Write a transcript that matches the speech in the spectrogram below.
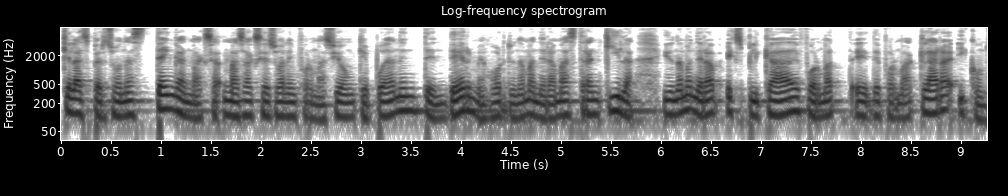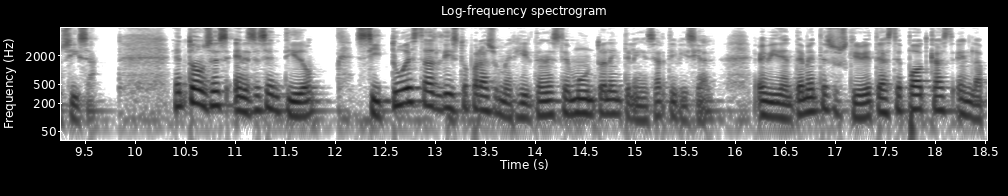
que las personas tengan más, acceso a la información, que puedan entender mejor de una manera más tranquila y de una manera explicada de forma, eh, de forma clara y concisa. Entonces, en ese sentido, si tú estás listo para sumergirte en este mundo de la inteligencia artificial, evidentemente suscríbete a este podcast en la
